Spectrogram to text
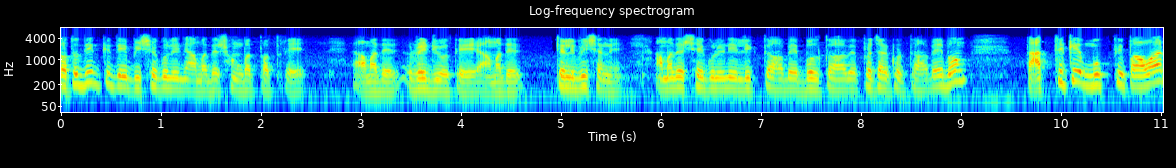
ততদিন কিন্তু এই বিষয়গুলি নিয়ে আমাদের সংবাদপত্রে, আমাদের রেডিওতে, আমাদের টেলিভিশনে, আমাদের সেগুলি নিয়ে লিখতে হবে, বলতে হবে, প্রচার করতে হবে এবং তার থেকে মুক্তি পাওয়ার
